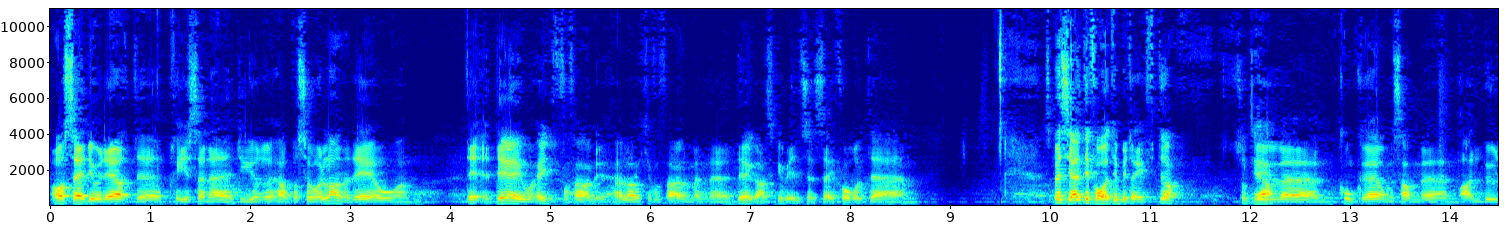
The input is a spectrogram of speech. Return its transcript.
og så er det jo det at eh, prisene er dyre her på Sørlandet. Det er jo, det, det er jo helt forferdelig. Eller ikke forferdelig, men eh, det er ganske vilt, syns jeg, i forhold til um, Spesielt i forhold til bedrifter som vil konkurrere med samme anbud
